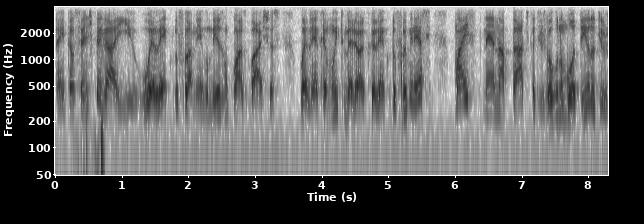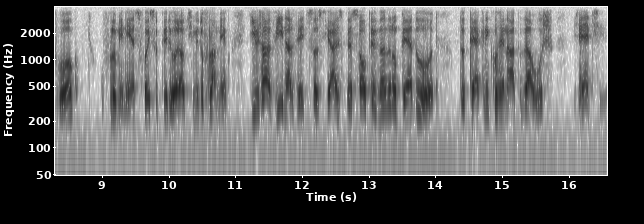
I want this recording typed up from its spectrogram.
Né? Então, se a gente pegar aí o elenco do Flamengo, mesmo com as baixas, o elenco é muito melhor que o elenco do Fluminense, mas né, na tática de jogo, no modelo de jogo, Fluminense foi superior ao time do Flamengo. E eu já vi nas redes sociais o pessoal pegando no pé do, do técnico Renato Gaúcho. Gente,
